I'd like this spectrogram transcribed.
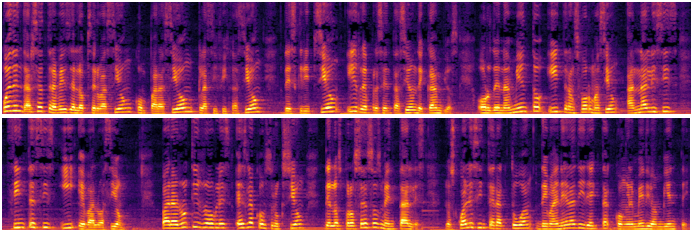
Pueden darse a través de la observación, comparación, clasificación, descripción y representación de cambios, ordenamiento y transformación, análisis, síntesis y evaluación. Para Ruth Robles es la construcción de los procesos mentales, los cuales interactúan de manera directa con el medio ambiente,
